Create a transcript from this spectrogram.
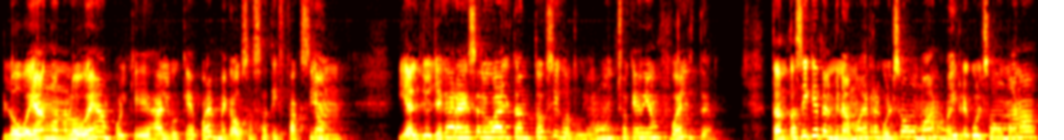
lo vean o no lo vean, porque es algo que pues me causa satisfacción. Y al yo llegar a ese lugar tan tóxico tuvimos un choque bien fuerte. Tanto así que terminamos en recursos humanos. Y recursos humanos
